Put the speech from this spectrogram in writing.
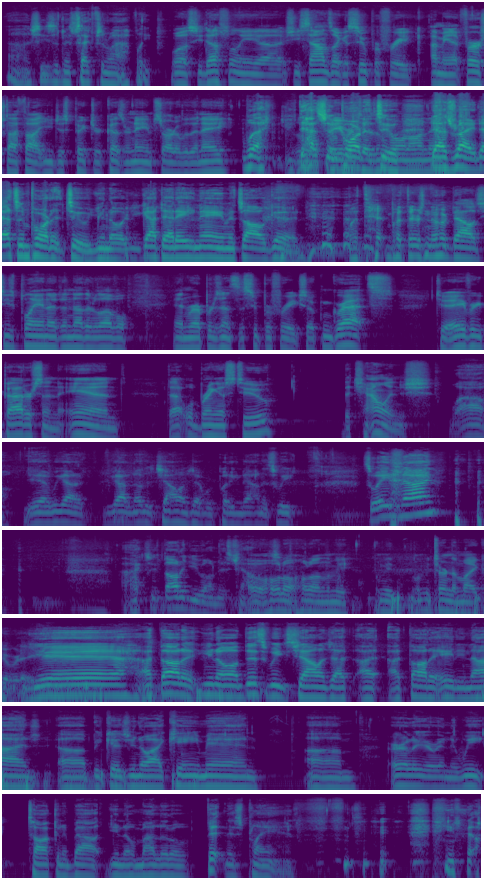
uh, she's an exceptional athlete. Well, she definitely uh, she sounds like a super freak. I mean, at first I thought you just picked her because her name started with an A. Well, that's important too. going on there. That's right. That's important too. You know, you got that A name, it's all good. but there, but there's no doubt she's playing at another level and represents the super freak. So congrats to Avery Patterson, and that will bring us to the challenge. wow. Yeah, we got a, we got another challenge that we're putting down this week. So 89. I actually thought of you on this challenge. Oh, hold on, hold on. Let me let me let me turn the mic over to you. Yeah, I thought it. You know, on this week's challenge, I I, I thought of '89 uh, because you know I came in um, earlier in the week talking about you know my little fitness plan. you know,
